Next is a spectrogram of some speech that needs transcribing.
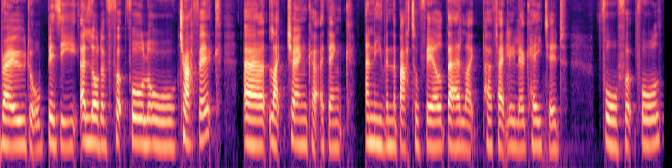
road or busy a lot of footfall or traffic uh, like Churncote, I think, and even the battlefield, they're like perfectly located for footfall.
